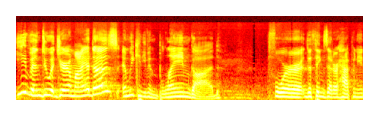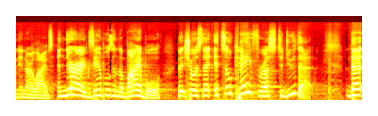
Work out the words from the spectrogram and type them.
even do what Jeremiah does, and we can even blame God for the things that are happening in our lives. And there are examples in the Bible that show us that it's okay for us to do that. That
